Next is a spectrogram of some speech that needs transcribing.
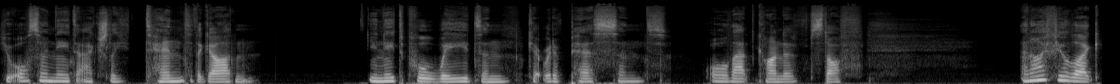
you also need to actually tend to the garden. You need to pull weeds and get rid of pests and all that kind of stuff. And I feel like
